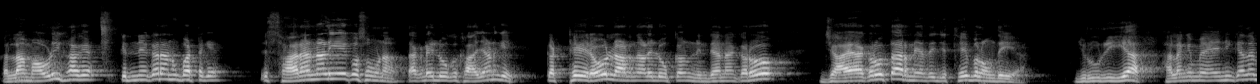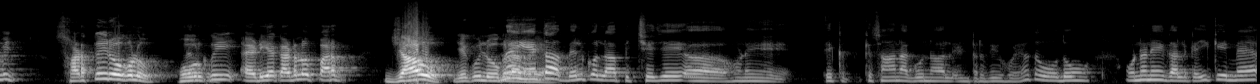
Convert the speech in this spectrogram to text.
ਕੱਲਾ ਮਾਲ ਹੀ ਖਾ ਗਿਆ ਕਿੰਨੇ ਘਰਾਂ ਨੂੰ ਵੱਟ ਗਿਆ। ਇਹ ਸਾਰਿਆਂ ਨਾਲ ਹੀ ਇਹ ਕੁਛ ਹੋਣਾ ਤਕੜੇ ਲੋਕ ਖਾ ਜਾਣਗੇ। ਇਕੱਠੇ ਰਹੋ ਲੜਨ ਵਾਲੇ ਲੋਕਾਂ ਨੂੰ ਨਿੰਦਿਆ ਨਾ ਕਰੋ। ਜਾਇਆ ਕਰੋ ਧਰਨਿਆਂ ਤੇ ਜਿੱਥੇ ਬੁਲਾਉਂਦੇ ਆ। ਜ਼ਰੂਰੀ ਆ। ਹਾਲਾਂਕਿ ਮੈਂ ਇਹ ਨਹੀਂ ਕਹਿੰਦਾ ਵੀ ਸੜਕ ਹੀ ਰੋਕ ਲਓ ਹੋਰ ਕੋਈ ਆਈਡੀਆ ਕੱਢ ਲਓ ਪਰ ਜਾਓ ਜੇ ਕੋਈ ਲੋਕ ਲੜ ਨਹੀਂ ਇਹ ਤਾਂ ਬਿਲਕੁਲ ਆ ਪਿੱਛੇ ਜੇ ਹੁਣੇ ਇੱਕ ਕਿਸਾਨ ਆਗੂ ਨਾਲ ਇੰਟਰਵਿਊ ਹੋਇਆ ਤਾਂ ਉਦੋਂ ਉਹਨਾਂ ਨੇ ਗੱਲ ਕਹੀ ਕਿ ਮੈਂ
